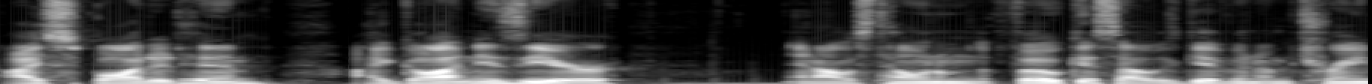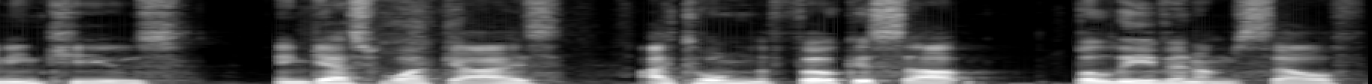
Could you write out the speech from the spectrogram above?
I spotted him, I got in his ear, and I was telling him to focus. I was giving him training cues. And guess what, guys? I told him to focus up, believe in himself,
